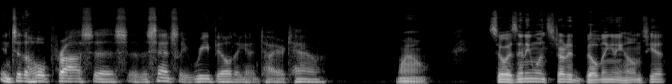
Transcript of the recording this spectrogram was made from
into the whole process of essentially rebuilding an entire town. Wow. So has anyone started building any homes yet?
